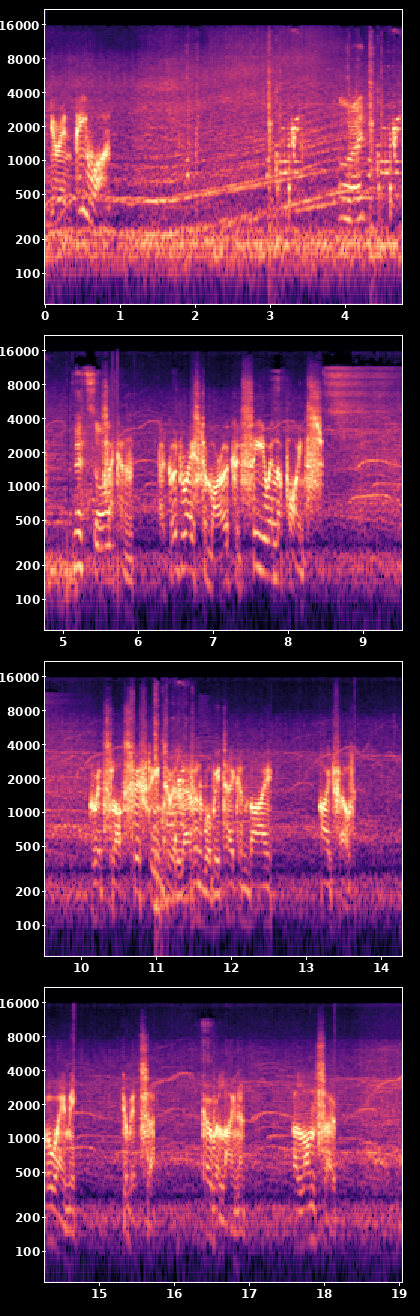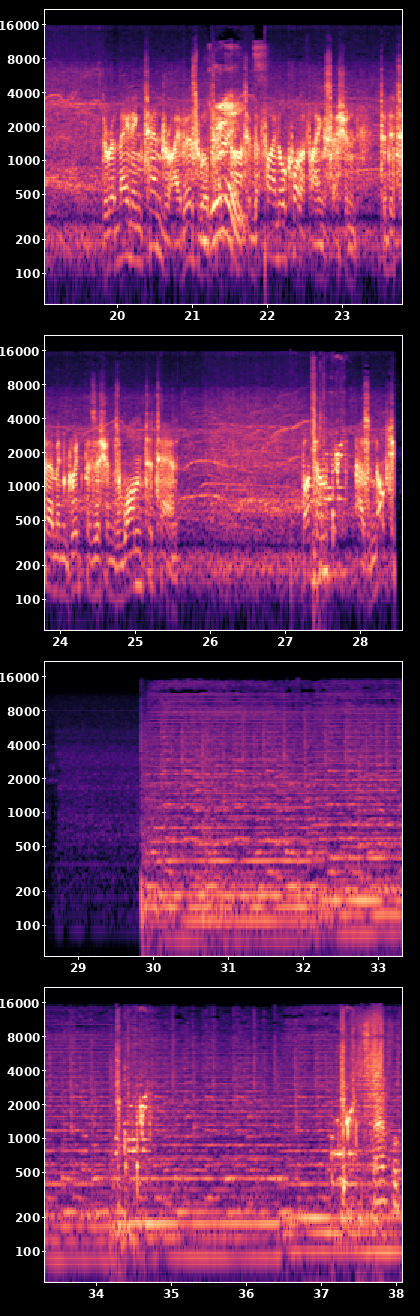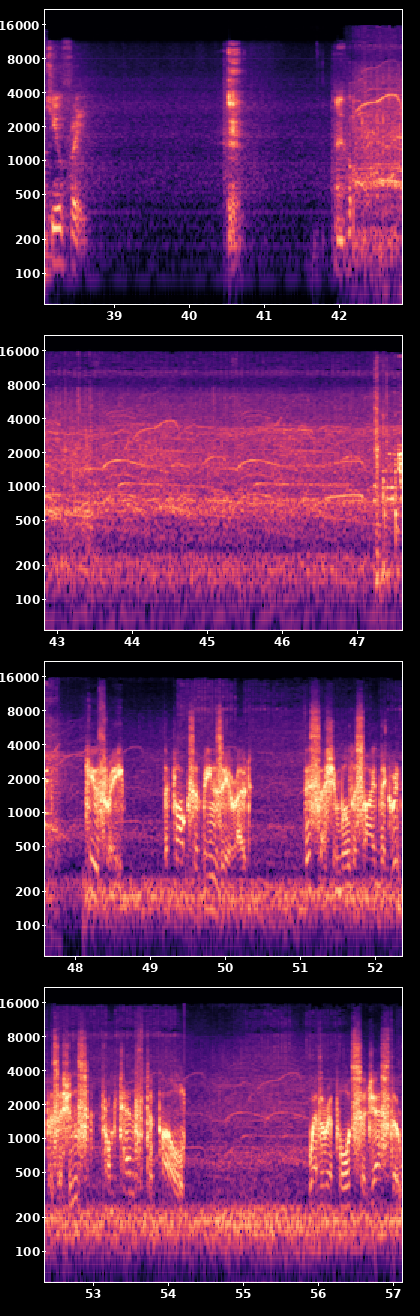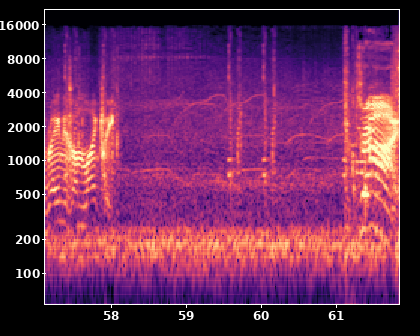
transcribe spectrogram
You're in P1. all right. That's all. Second, a good race tomorrow could see you in the points. Grid slots 15 to 11 will be taken by Heidfeld, Buemi, Kubica, Kovalainen, Alonso. The remaining 10 drivers will take part in the final qualifying session to determine grid positions 1 to 10. Bottom has knocked It's time for Q3. I hope. Q3. The clocks have been zeroed. This session will decide the grid positions from 10th to pole. Weather reports suggest that rain is unlikely. Drive!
